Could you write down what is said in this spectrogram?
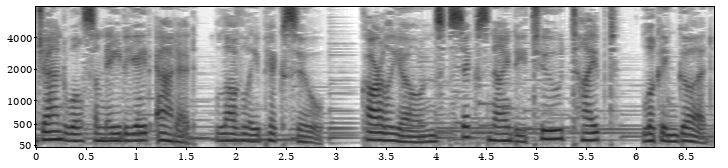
Jand Wilson 88 added, lovely Pixu. Carleones 692 typed, looking good.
